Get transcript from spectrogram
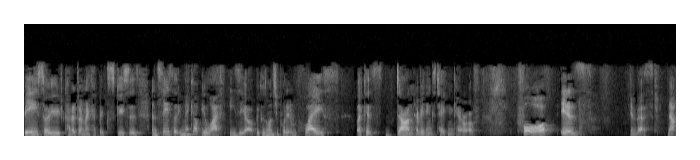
B, so you kind of don't make up excuses. And C, so that you make up your life easier because once you put it in place, like it's done, everything's taken care of. Four is invest. Now,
